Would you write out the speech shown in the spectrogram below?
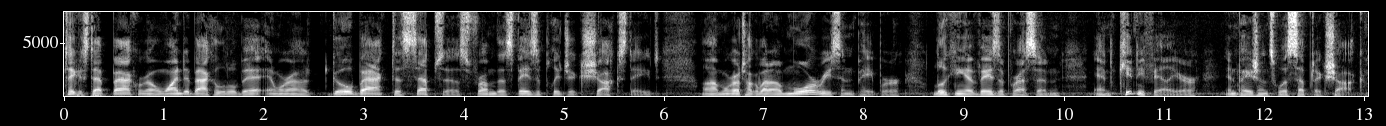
take a step back. We're going to wind it back a little bit, and we're going to go back to sepsis from this vasoplegic shock state. Um, we're going to talk about a more recent paper looking at vasopressin and kidney failure in patients with septic shock.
